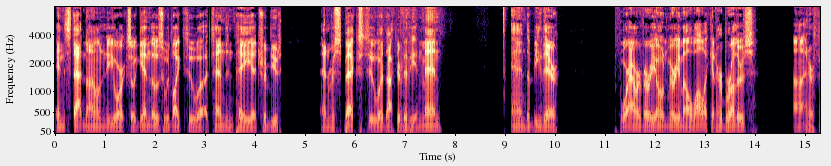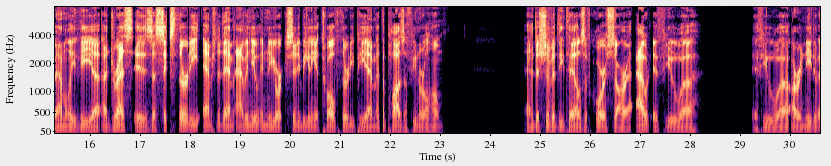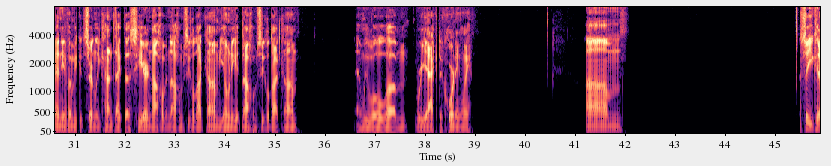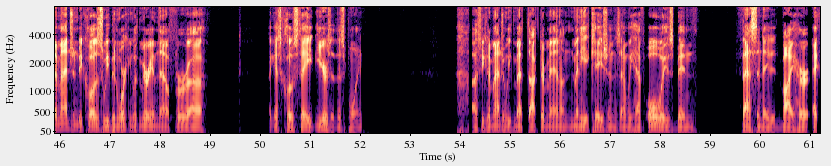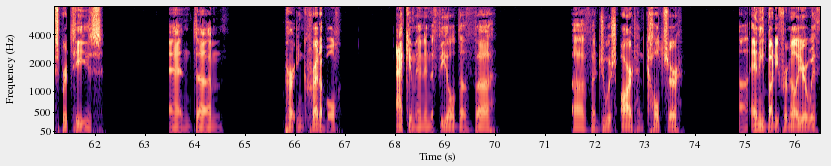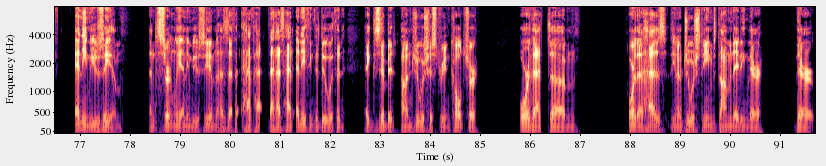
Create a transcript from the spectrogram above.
in Staten Island, New York. So again, those who would like to uh, attend and pay uh, tribute and respects to uh, Dr. Vivian Mann and to be there for our very own Miriam L. Wallach and her brothers uh, and her family. The uh, address is uh, 630 Amsterdam Avenue in New York City, beginning at 12:30 p.m. at the Plaza Funeral Home. And the shiva details, of course, are out. If you uh, if you uh, are in need of any of them, you can certainly contact us here, Nachum at NachumSegal.com, Yoni at NachumSegal.com, and we will um, react accordingly. Um, so you can imagine because we've been working with Miriam now for, uh, I guess, close to eight years at this point. Uh, so you can imagine we've met Dr. Mann on many occasions, and we have always been fascinated by her expertise and um, her incredible acumen in the field of uh, of uh, Jewish art and culture. Uh, anybody familiar with any museum, and certainly any museum that has have, have ha- that has had anything to do with an exhibit on Jewish history and culture, or that um, or that has you know Jewish themes dominating their their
